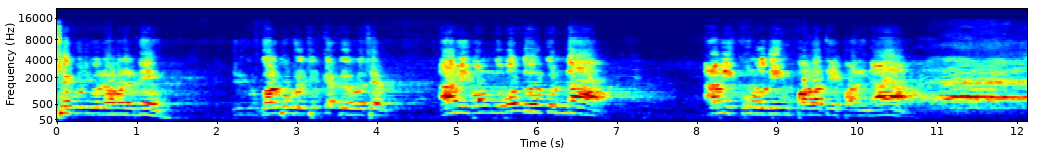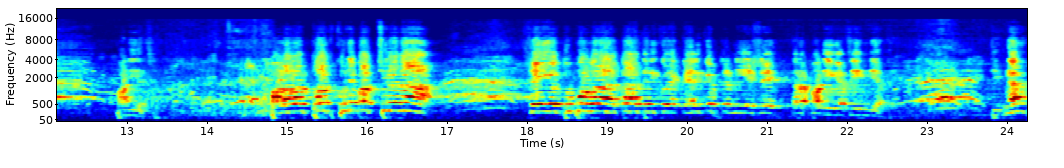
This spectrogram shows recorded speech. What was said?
শেখ মুজিবুর রহমানের মেয়ে। তিনি খুব গর্ব করে চিৎকার করে বলেছেন আমি বঙ্গবন্ধুর কন্যা। আমি কোনোদিন পালাতে পারি না। পালিয়েছে। পথ খুঁজে পাচ্ছিল না। সেই দুপুরবেলা তাড়াতাড়ি করে একটা হেলিকপ্টার নিয়ে এসে তারা পালিয়ে গেছে ইন্ডিয়াতে। ঠিক না?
